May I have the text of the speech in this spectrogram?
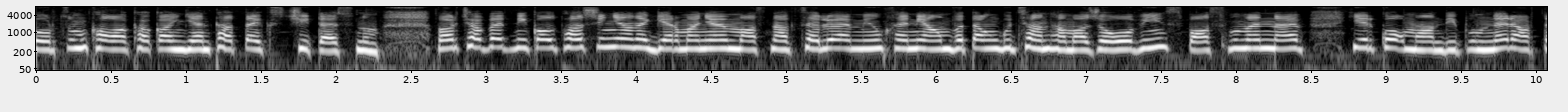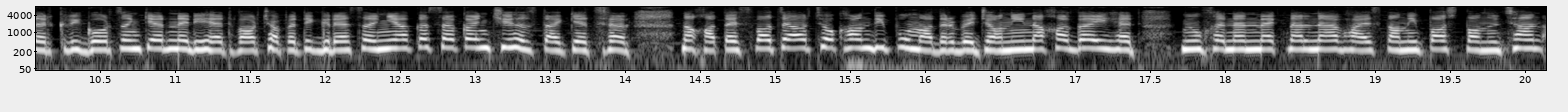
գործում քաղաքական ենթատեքստ չի տեսնում վարչապետ Նիկոլ Փաշինյանը Գերմանիայում մասնակցելու է Մյունխենի անվտանգության համաժողովին սպասվում են նաև երկկողմ հանդիպումներ արտերկրի գործընկերների հետ վարչապետի գրեսենյակը սակայն չի հստակեցրել նախատեսված է արդյոք հանդիպում Ադրբեջանի նախագահի հետ Մյունխեն են մեկնել նաև Հայաստանի պաշտպանության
